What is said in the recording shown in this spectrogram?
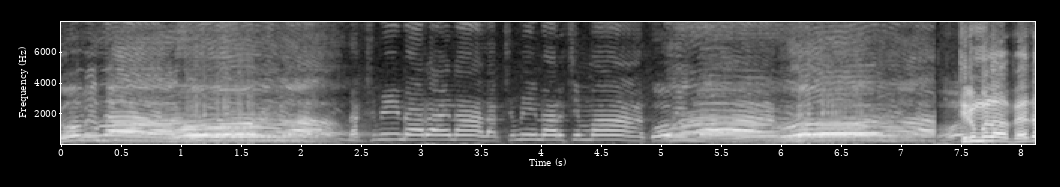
గోవింద లక్ష్మీనారాయణ లక్ష్మీ నరసింహ గోవింద. తిరుమల వేద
